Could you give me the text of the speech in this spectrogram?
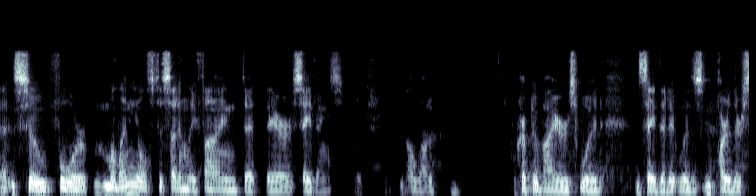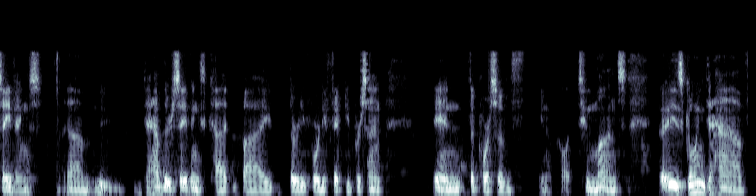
Uh, so for millennials to suddenly find that their savings, which a lot of crypto buyers would say that it was part of their savings, um, to have their savings cut by 30, 40, 50% in the course of, you know, call it two months, is going to have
